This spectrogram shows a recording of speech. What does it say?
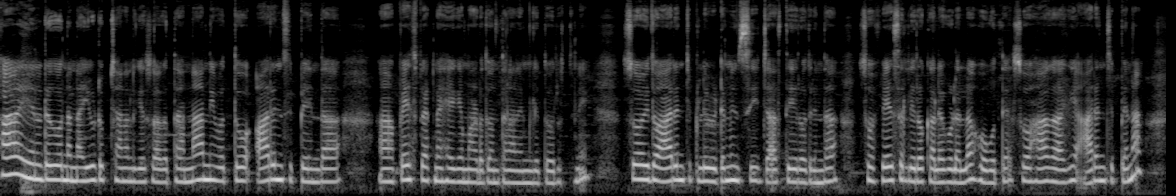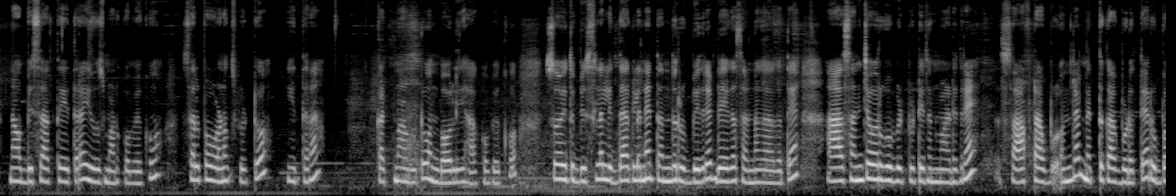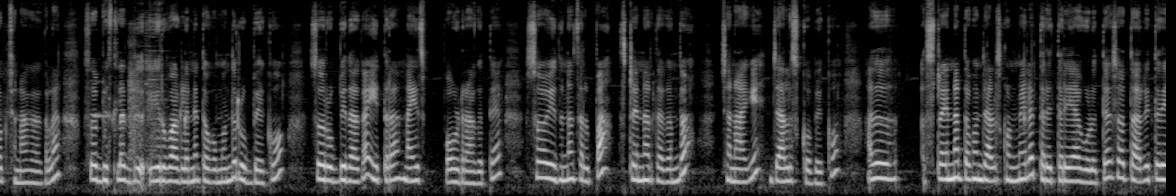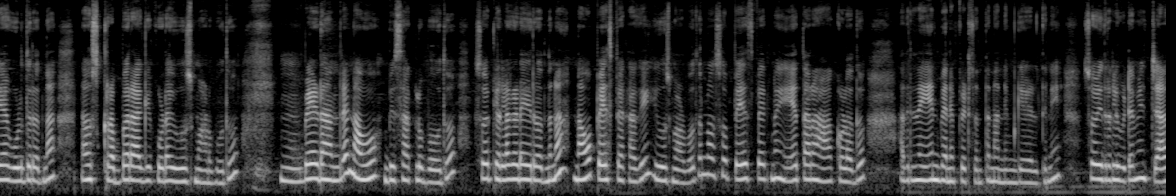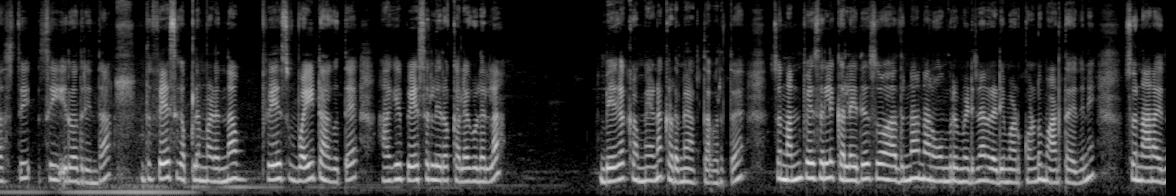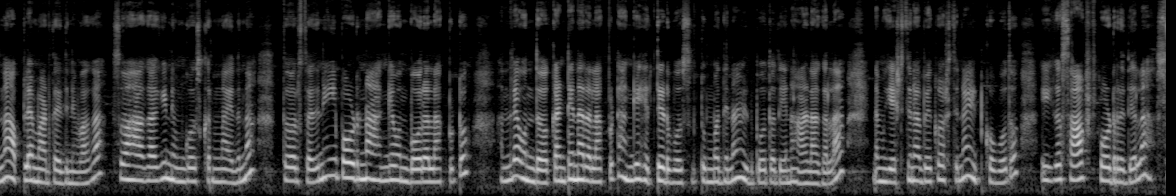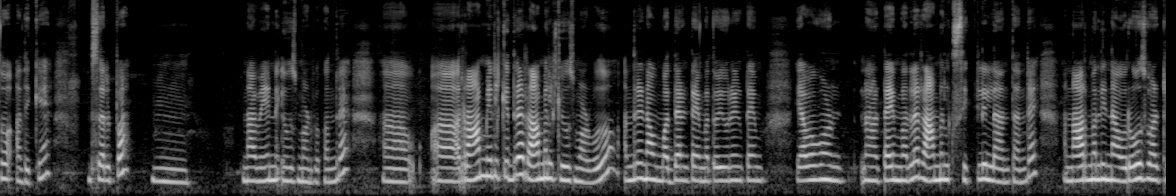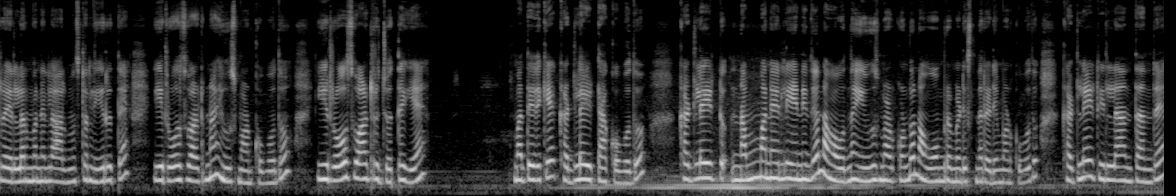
Hi ಎಲ್ರಿಗೂ, ನನ್ನ YouTube ಚಾನಲ್ಗೆ ಸ್ವಾಗತ. ನಾನಿವತ್ತು ಆರೆಂಜ್ ಸಿಪ್ಪೆಯಿಂದ ಫೇಸ್ ಪ್ಯಾಕ್ನ ಹೇಗೆ ಮಾಡೋದು ಅಂತ ನಾನು ನಿಮಗೆ ತೋರಿಸ್ತೀನಿ. ಸೊ, ಇದು ಆರೆಂಜ್ ಸಿಪ್ಪೆಲಿ ವಿಟಮಿನ್ ಸಿ ಜಾಸ್ತಿ ಇರೋದ್ರಿಂದ, ಸೊ, ಫೇಸಲ್ಲಿರೋ ಕಲೆಗಳೆಲ್ಲ ಹೋಗುತ್ತೆ. ಸೊ, ಹಾಗಾಗಿ ಆರೆಂಜ್ ಸಿಪ್ಪೆನ ನಾವು ಬಿಸಾಕ್ತೆ ಈ ಥರ ಯೂಸ್ ಮಾಡ್ಕೋಬೇಕು. ಸ್ವಲ್ಪ ಒಣಗಿಸ್ಬಿಟ್ಟು ಈ ಥರ ಕಟ್ ಮಾಡಿಬಿಟ್ಟು ಒಂದು ಬೌಲಿಗೆ ಹಾಕೋಬೇಕು. ಸೊ, ಇದು ಬಿಸಿಲಲ್ಲಿ ಇದ್ದಾಗಲೇ ತಂದು ರುಬ್ಬಿದರೆ ಬೇಗ ಸಣ್ಣಗಾಗುತ್ತೆ. ಆ ಸಂಜೆವರೆಗೂ ಬಿಟ್ಬಿಟ್ಟು ಇದನ್ನು ಮಾಡಿದರೆ ಸಾಫ್ಟ್ ಆಗ್ಬಿ, ಅಂದರೆ ಮೆತ್ತಗಾಗ್ಬಿಡುತ್ತೆ ರುಬ್ಬಕ್ಕೆ ಚೆನ್ನಾಗಾಗಲ್ಲ. ಸೊ ಬಿಸಿಲದ್ದು ಇರುವಾಗಲೇ ತೊಗೊಂಬಂದು ರುಬ್ಬಬೇಕು ಸೊ, ರುಬ್ಬಿದಾಗ ಈ ಥರ ನೈಸ್ ಪೌಡ್ರ್ ಆಗುತ್ತೆ. ಸೊ, ಇದನ್ನು ಸ್ವಲ್ಪ ಸ್ಟ್ರೈನರ್ ತಗೊಂಡು ಚೆನ್ನಾಗಿ ಜಾಲಿಸ್ಕೋಬೇಕು. ಅದು ಸ್ಟ್ರೈನರ್ ತೊಗೊಂಡು ಜಾಲಿಸ್ಕೊಂಡ್ಮೇಲೆ ತರಿ ತರಿಯಾಗಿ ಉಳುತ್ತೆ. ಸೊ ತರಿ ತರಿಯಾಗಿ ಉಳಿದಿರೋದನ್ನ ನಾವು ಸ್ಕ್ರಬ್ಬರ್ ಆಗಿ ಕೂಡ ಯೂಸ್ ಮಾಡ್ಬೋದು. ಬೇಡ ಅಂದರೆ ನಾವು ಬಿಸಾಕ್ಲೂಬೋದು ಸೊ ಕೆಳಗಡೆ ಇರೋದನ್ನ ನಾವು ಪೇಸ್ ಪ್ಯಾಕಾಗಿ ಯೂಸ್ ಮಾಡ್ಬೋದು. ನಾವು ಸೊ ಪೇಸ್ ಪ್ಯಾಕ್ನ ಏ ಥರ ಹಾಕ್ಕೊಳ್ಳೋದು ಅದರಿಂದ ಏನು ಬೆನಿಫಿಟ್ಸ್ ಅಂತ ನಾನು ನಿಮಗೆ ಹೇಳ್ತೀನಿ. ಸೊ ಇದರಲ್ಲಿ ವಿಟಮಿನ್ ಜಾಸ್ತಿ ಸಿ ಇರೋದ್ರಿಂದ ಮತ್ತು ಫೇಸ್ಗೆ ಅಪ್ಲೈ ಮಾಡೋದನ್ನ ಫೇಸ್ ವೈಟ್ ಆಗುತ್ತೆ. ಹಾಗೆ ಫೇಸಲ್ಲಿರೋ ಕಲೆಗಳೆಲ್ಲ ಬೇಗ ಕ್ರಮೇಣ ಕಡಿಮೆ ಆಗ್ತಾ ಬರುತ್ತೆ. ಸೊ ನನ್ನ ಫೇಸಲ್ಲಿ ಕಲೆ ಇದೆ. ಸೊ ಅದನ್ನು ನಾನು ಓಮ್ ರೆಮಿಡಿನ ರೆಡಿ ಮಾಡಿಕೊಂಡು ಮಾಡ್ತಾಯಿದ್ದೀನಿ ಸೊ ನಾನು ಇದನ್ನ ಅಪ್ಲೈ ಮಾಡ್ತಾಯಿದ್ದೀನಿ ಇವಾಗ. ಸೊ ಹಾಗಾಗಿ ನಿಮಗೋಸ್ಕರ ನಾನು ಇದನ್ನು ತೋರಿಸ್ತಾ ಇದ್ದೀನಿ. ಈ ಪೌಡ್ರನ್ನ ಹಾಗೆ ಒಂದು ಬೌಲಲ್ಲಿ ಹಾಕ್ಬಿಟ್ಟು, ಅಂದರೆ ಒಂದು ಕಂಟೈನರಲ್ಲಿ ಹಾಕ್ಬಿಟ್ಟು ಹಾಗೆ ಎತ್ತಿಡ್ಬೋದು ತುಂಬ ದಿನ ಇಡ್ಬೋದು. ಅದೇನು ಹಾಳಾಗಲ್ಲ. ನಮಗೆ ಎಷ್ಟು ದಿನ ಬೇಕೋ ಅಷ್ಟು ದಿನ ಇಟ್ಕೋಬೋದು. ಈಗ ಸಾಫ್ಟ್ ಪೌಡ್ರ್ ಇದೆಯಲ್ಲ ಸೊ ಅದಕ್ಕೆ ಸ್ವಲ್ಪ ನಾವೇನು ಯೂಸ್ ಮಾಡಬೇಕಂದ್ರೆ ರಾ ಮಿಲ್ಕ್ ಇದ್ದರೆ ರಾ ಮಿಲ್ಕ್ ಯೂಸ್ ಮಾಡ್ಬೋದು. ಅಂದರೆ ನಾವು ಮಧ್ಯಾಹ್ನ ಟೈಮ್ ಅಥವಾ ಈವ್ನಿಂಗ್ ಟೈಮ್ ಯಾವಾಗ ಒಂದು ಟೈಮಲ್ಲೇ ರಾ ಮಿಲ್ಕ್ ಸಿಕ್ಕಲಿಲ್ಲ ಅಂತಂದರೆ ನಾರ್ಮಲಿ ನಾವು ರೋಸ್ ವಾಟ್ರ್ ಎಲ್ಲರ ಮನೇಲಿ ಆಲ್ಮೋಸ್ಟ್ ಅಲ್ಲಿ ಇರುತ್ತೆ. ಈ ರೋಸ್ ವಾಟ್ರನ್ನ ಯೂಸ್ ಮಾಡ್ಕೋಬೋದು. ಈ ರೋಸ್ ವಾಟ್ರ್ ಜೊತೆಗೆ ಮತ್ತು ಇದಕ್ಕೆ ಕಡಲೆ ಹಿಟ್ಟು ಹಾಕ್ಕೋಬೋದು ಕಡಲೆ ಹಿಟ್ಟು ನಮ್ಮ ಮನೆಯಲ್ಲಿ ಏನಿದೆಯೋ ನಾವು ಅದನ್ನ ಯೂಸ್ ಮಾಡಿಕೊಂಡು ನಾವು ಓಮ್ ರೆಮಿಡೀಸ್ನ ರೆಡಿ ಮಾಡ್ಕೋಬೋದು. ಕಡಲೆ ಹಿಟ್ಟು ಇಲ್ಲ ಅಂತಂದರೆ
